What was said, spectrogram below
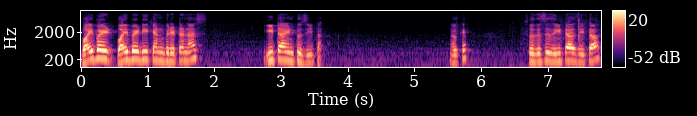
Y by y by d can be written as eta into zeta. Okay? So this is eta zeta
